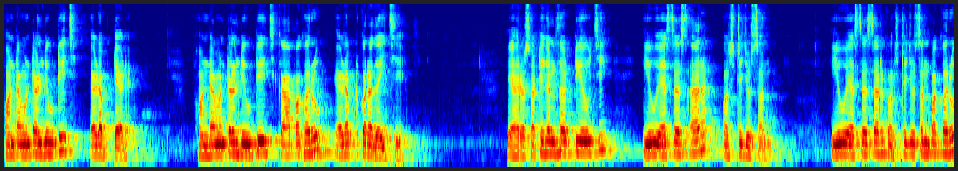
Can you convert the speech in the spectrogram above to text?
fundamental duties adopted fundamental duties କାହା ପାଖରୁ ଏଡପ୍ଟ କରାଯାଇଛି? ଏହାର ସଠିକ୍ ଆନ୍ସର୍ଟି ହେଉଛି U S S R constitution U S S R constitution ପାଖରୁ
